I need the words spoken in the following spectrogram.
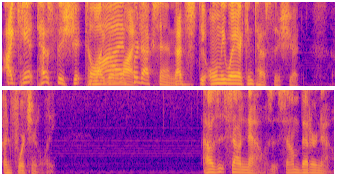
I can't test this shit till I go live. production. That's the only way I can test this shit, unfortunately. How's it sound now? Does it sound better now?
